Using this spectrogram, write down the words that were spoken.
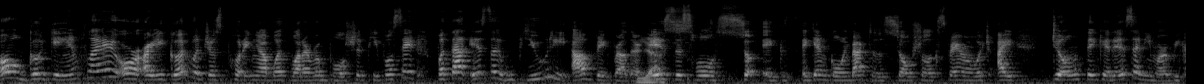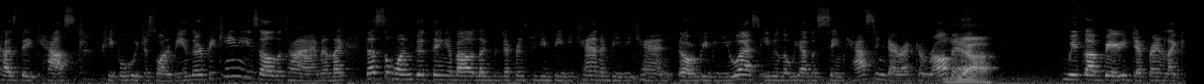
oh, good gameplay, or are you good with just putting up with whatever bullshit people say? But that is the beauty of Big Brother. Yes. Is this whole so again going back to the social experiment, which I don't think it is anymore because they cast people who just want to be in their bikinis all the time and like that's the one good thing about like the difference between bb can and bb can or bbus even though we have the same casting director Robyn Yeah. we've got very different like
